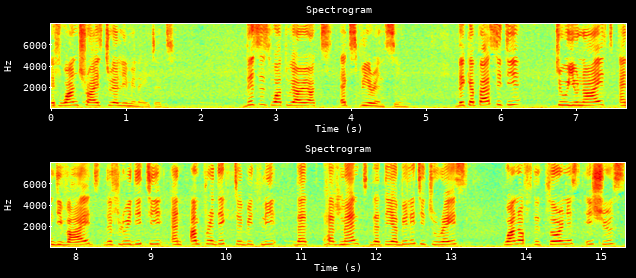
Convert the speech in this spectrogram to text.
if one tries to eliminate it. This is what we are ex- experiencing the capacity to unite and divide, the fluidity and unpredictability that have meant that the ability to raise one of the thorniest issues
